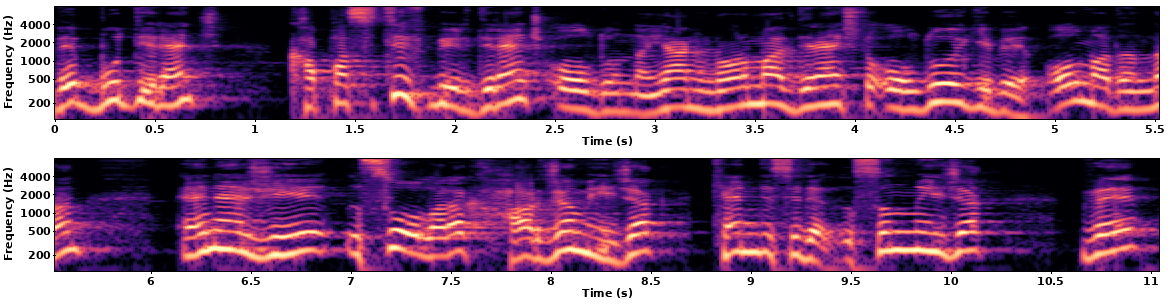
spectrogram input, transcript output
ve bu direnç kapasitif bir direnç olduğundan yani normal dirençte olduğu gibi olmadığından enerjiyi ısı olarak harcamayacak, kendisi de ısınmayacak ve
